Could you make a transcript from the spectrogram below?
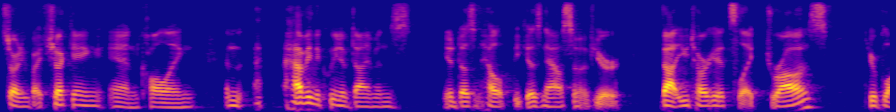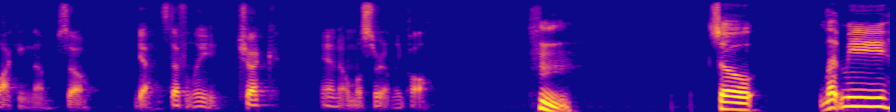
starting by checking and calling and having the queen of diamonds you know doesn't help because now some of your value targets like draws you're blocking them so yeah it's definitely check and almost certainly call hmm so let me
